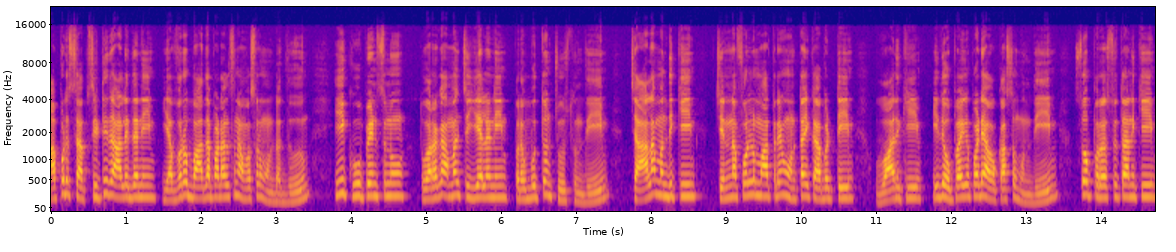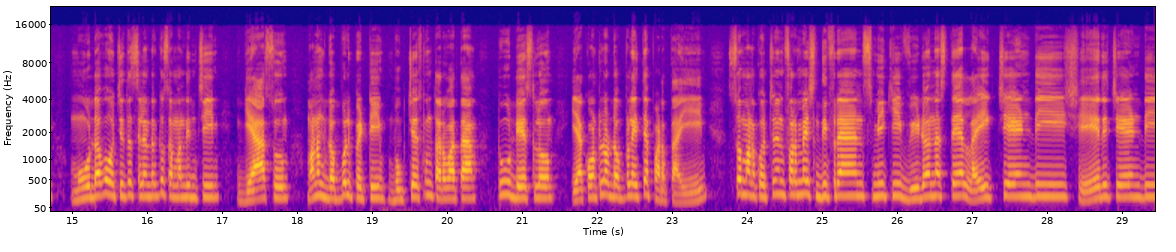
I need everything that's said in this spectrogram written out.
అప్పుడు సబ్సిడీ రాలేదని ఎవరూ బాధపడాల్సిన అవసరం ఉండదు. ఈ కూపెన్స్ను త్వరగా అమలు చేయాలని ప్రభుత్వం చూస్తుంది. చాలామందికి చిన్న ఫోన్లు మాత్రమే ఉంటాయి కాబట్టి వారికి ఇది ఉపయోగపడే అవకాశం ఉంది. సో ప్రస్తుతానికి మూడవ ఉచిత సిలిండర్కు సంబంధించి గ్యాసు మనం డబ్బులు పెట్టి బుక్ చేసుకున్న తర్వాత టూ డేస్లో అకౌంట్లో డబ్బులు అయితే పడతాయి. సో మనకు వచ్చిన ఇన్ఫర్మేషన్ డిఫరెన్స్ మీకు ఈ వీడియో నచ్చితే లైక్ చేయండి షేర్ చేయండి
